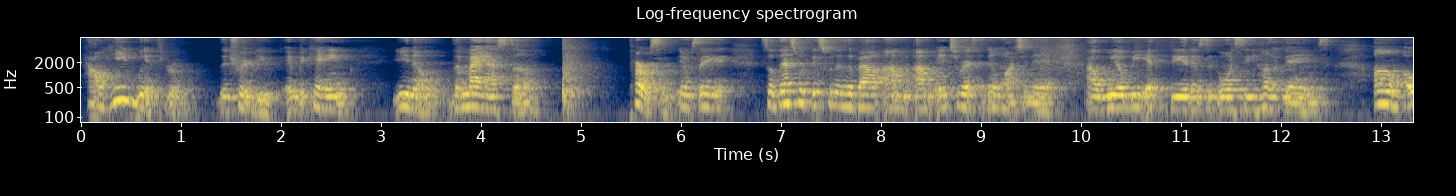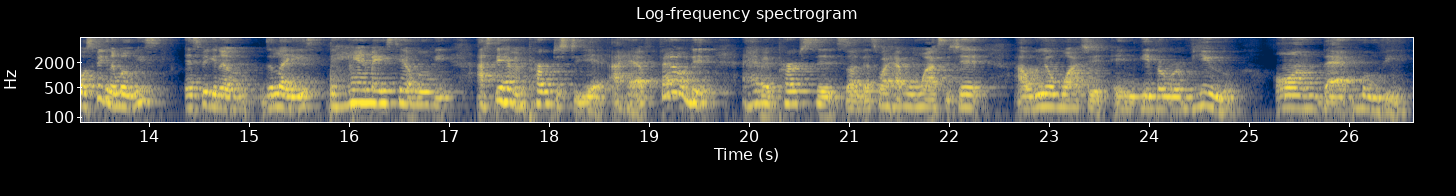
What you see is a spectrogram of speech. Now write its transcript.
How he went through the tribute and became, you know, the master person. You know what I'm saying? So that's what this one is about. I'm I'm interested in watching it. I will be at the theaters to go and see Hunger Games. Um, oh, speaking of movies and speaking of delays, the Handmaid's Tale movie, I still haven't purchased it yet. I have found it. I haven't purchased it, so that's why I haven't watched it yet. I will watch it and give a review on that movie.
